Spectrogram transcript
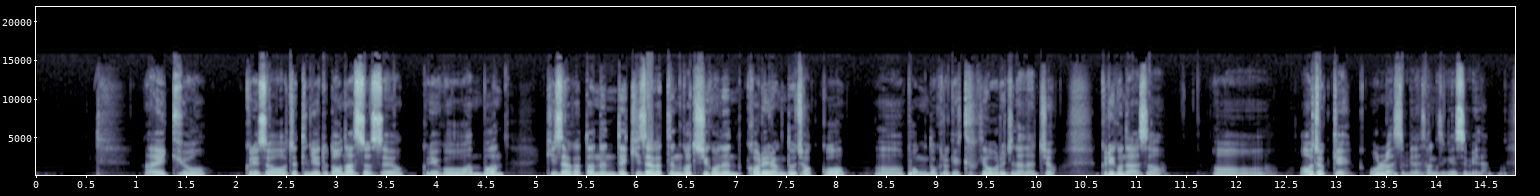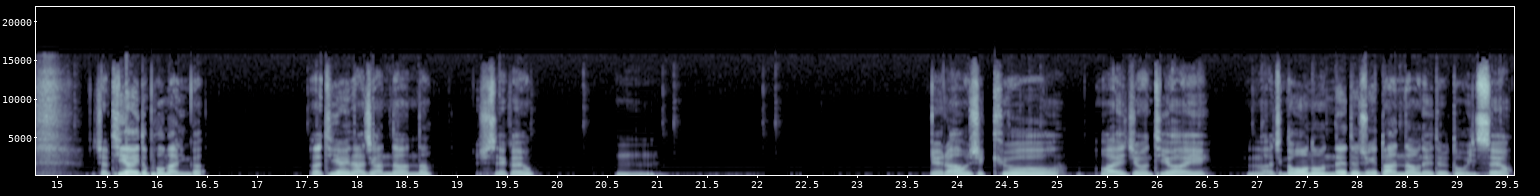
IQ 그래서 어쨌든 얘도 넣어놨었어요. 그리고 한번 기사가 떴는데 기사가 뜬 것 치고는 거래량도 적고 어 봉도 그렇게 크게 오르진 않았죠. 그리고 나서 어 어저께 올랐습니다. 상승했습니다. 자 DI도 포함 아닌가? 아, DI는 아직 안 나왔나? 시세가요? 음 예, 라운시큐어, YG1, DI 음, 아직 넣어놓은 애들 중에 또 안 나온 애들도 있어요.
